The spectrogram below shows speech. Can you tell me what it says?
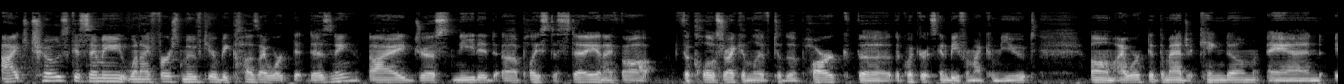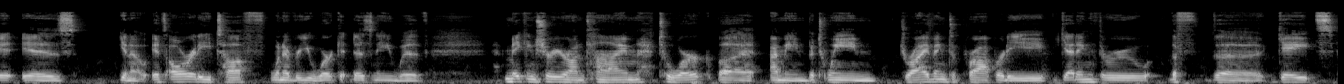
I chose Kissimmee when I first moved here because I worked at Disney. I just needed a place to stay and I thought the closer I can live to the park, the, the quicker it's going to be for my commute. Um, I worked at the Magic Kingdom and it is, you know, it's already tough whenever you work at Disney with making sure you're on time to work. But I mean, between driving to property, getting through the the gates,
